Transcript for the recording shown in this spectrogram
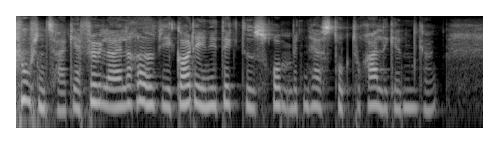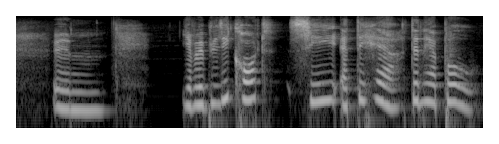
Tusind tak. Jeg føler allerede, at vi er godt inde i digtets rum med den her strukturelle gennemgang. Øhm, jeg vil lige kort sige, at det her, den her bog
